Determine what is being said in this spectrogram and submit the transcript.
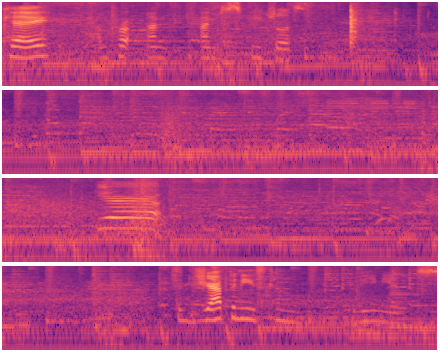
Okay, I'm pro. I'm I'm speechless. Yeah. It's a Japanese convenience.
